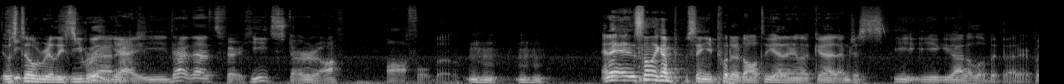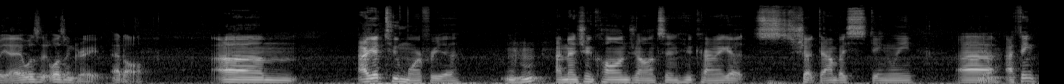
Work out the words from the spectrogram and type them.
it was He- still really sporadic. yeah, he, that that's fair. He started off awful though. Mm-hmm, mm-hmm. And it- it's not like I'm saying he put it all together and he looked good. I'm just he, he got a little bit better, but yeah, it was it wasn't great at all. Um, I got two more for you. Mm-hmm. I mentioned Collin Johnson, who kind of got shut down by Stingley. Uh, Yeah. I think.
